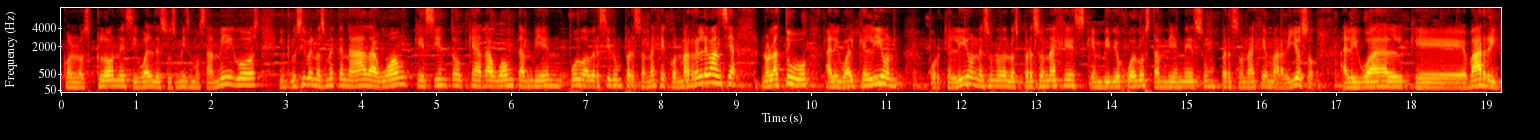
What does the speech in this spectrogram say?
con los clones igual de sus mismos amigos, inclusive nos meten a Ada Wong que siento que Ada Wong también pudo haber sido un personaje con más relevancia, no la tuvo, al igual que Leon porque Leon es uno de los personajes que en videojuegos también es un personaje maravilloso, al igual que Barry,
